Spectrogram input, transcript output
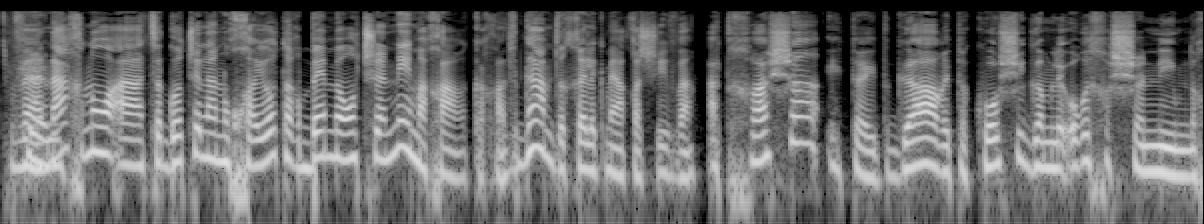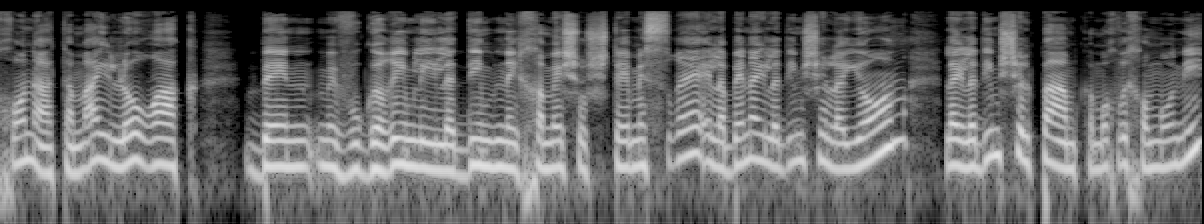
כן. ואנחנו, ההצגות שלנו חיות הרבה מאוד שנים אחר כך, אז גם זה חלק מהחשיבה. את חשה את האתגר, את הקושי גם לאורך השנים, נכון? ההתאמה היא לא רק בין מבוגרים לילדים בני 5 או 12, אלא בין הילדים של היום לילדים של פעם, כמוך וכמוני.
